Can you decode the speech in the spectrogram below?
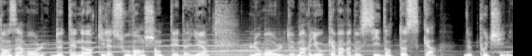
dans un rôle de ténor qu'il a souvent chanté d'ailleurs, le rôle de Mario Cavaradossi dans Tosca de Puccini.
